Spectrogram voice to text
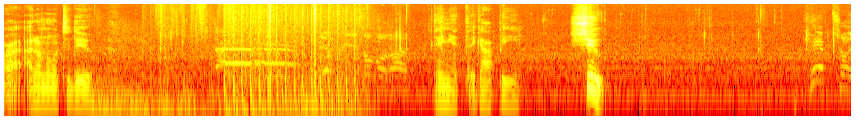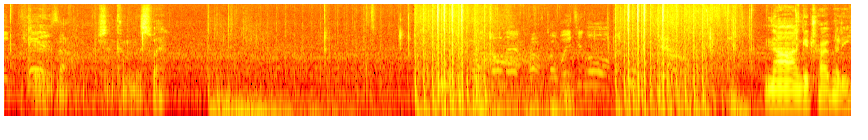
Alright, I don't know what to do. Dang it, they got B. Shoot! Okay, percent coming this way. Nah, good try, buddy.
